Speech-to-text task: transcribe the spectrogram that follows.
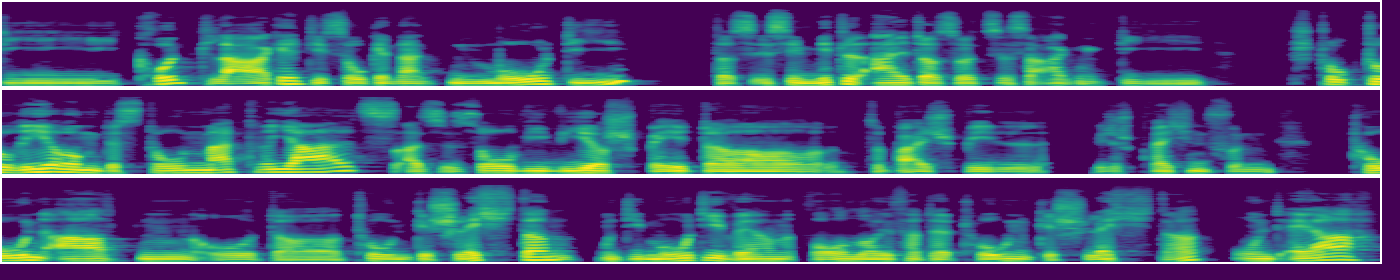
die Grundlage, die sogenannten Modi, das ist im Mittelalter sozusagen die Strukturierung des Tonmaterials, also so wie wir später zum Beispiel wir sprechen von Tonarten oder Tongeschlechtern und die Modi wären Vorläufer der Tongeschlechter. Und er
